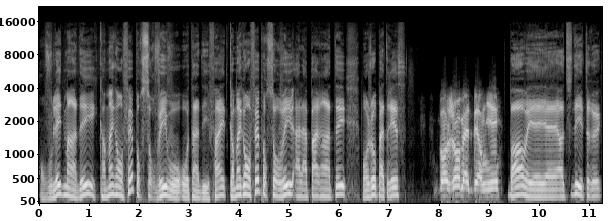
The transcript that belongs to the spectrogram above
On voulait demander comment on fait pour survivre au temps des fêtes, comment on fait pour survivre à la parenté. Bonjour Patrice. Bonjour, Maître Bernier. Bon, euh, as-tu des trucs?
